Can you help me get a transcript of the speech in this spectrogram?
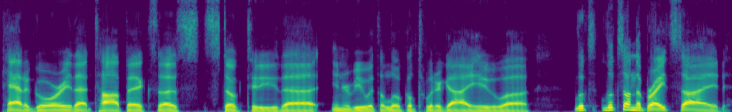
category, that topic. So I was stoked to do that interview with the local Twitter guy who uh, looks looks on the bright side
